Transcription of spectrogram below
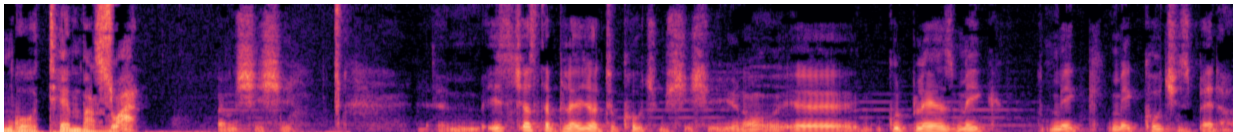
ngoThemba Zwane Mshishi. Um, it's just a pleasure to coach Mshishi. You know, uh, good players make make make coaches better,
